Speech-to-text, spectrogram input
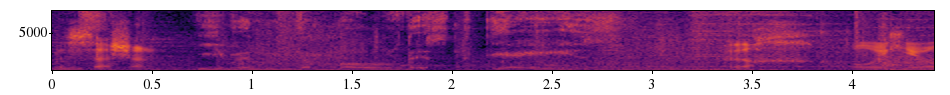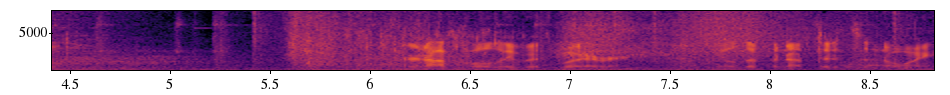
this session. Even the boldest gaze. Ugh, fully healed. Or not fully, but whatever. Healed up enough that it's annoying.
